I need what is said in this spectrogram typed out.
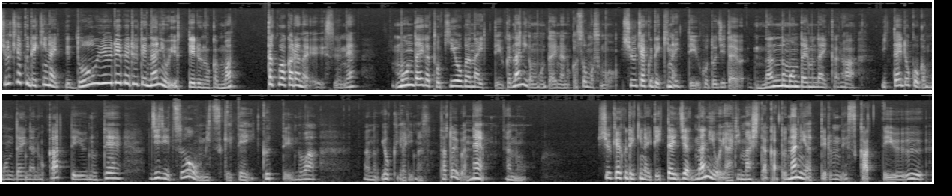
集客できないってどういうレベルで何を言っているのか全くわからないですよね。問題が解きようがないっていうか何が問題なのかそもそも集客できないっていうこと自体は何の問題もないから一体どこが問題なのかっていうので事実を見つけていくっていうのはあのよくやります。例えばねあの集客できないって一体じゃあ何をやりましたかと何やってるんですかっていう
